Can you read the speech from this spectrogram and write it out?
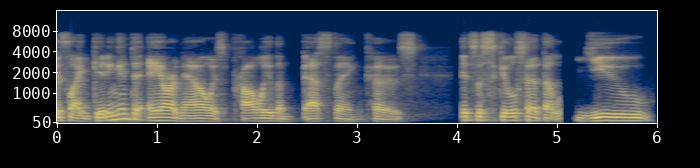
it's like getting into AR now is probably the best thing because it's a skill set that you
